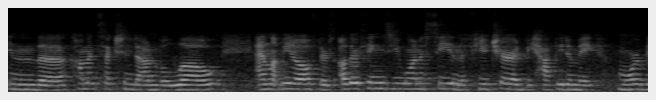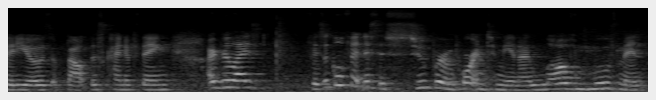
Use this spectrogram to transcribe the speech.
in the comment section down below and let me know if there's other things you want to see in the future. I'd be happy to make more videos about this kind of thing. I realized physical fitness is super important to me and I love movement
